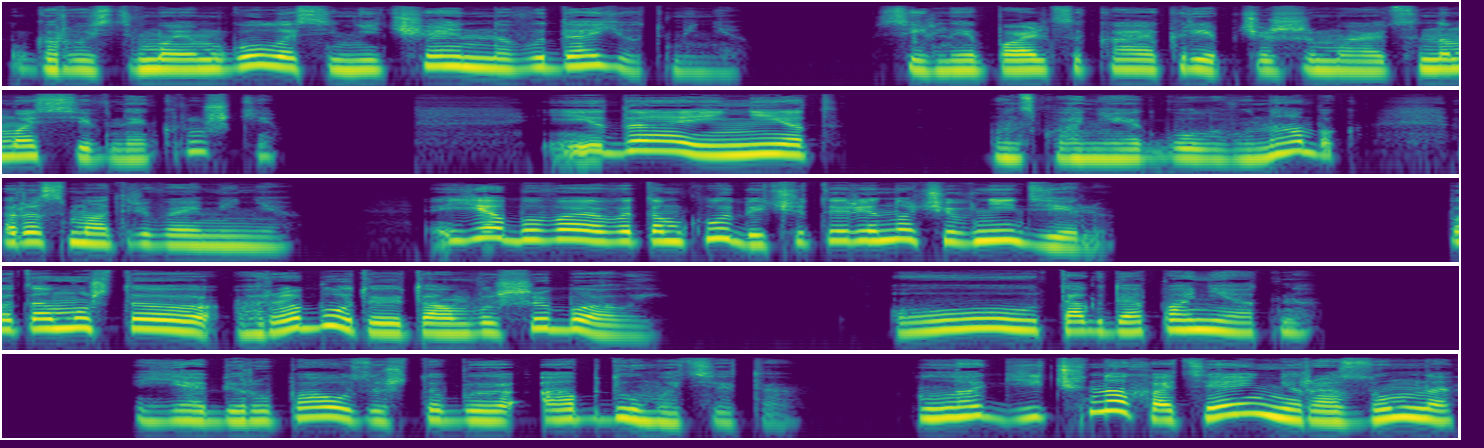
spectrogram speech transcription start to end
Грусть в моем голосе нечаянно выдает меня. Сильные пальцы Кая крепче сжимаются на массивной кружке. «И да, и нет». Он склоняет голову на бок, рассматривая меня. «Я бываю в этом клубе четыре ночи в неделю потому что работаю там вышибалой». «О, тогда понятно». Я беру паузу, чтобы обдумать это. Логично, хотя и неразумно.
